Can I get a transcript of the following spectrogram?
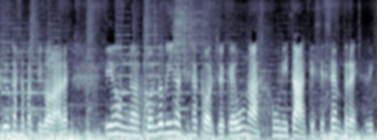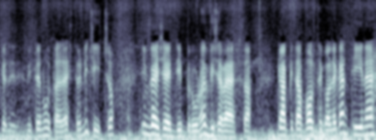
di un caso particolare in un condominio ci si accorge che una unità che si è sempre ritenuta essere di Ciccio invece è di Bruno e viceversa. Capita a volte con le cantine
